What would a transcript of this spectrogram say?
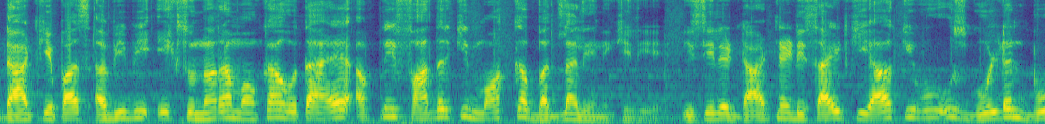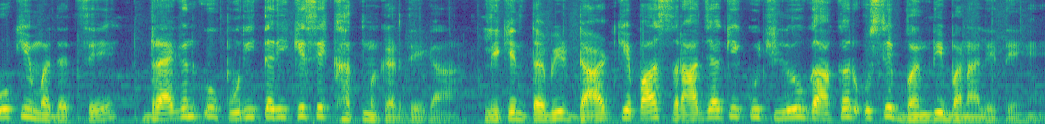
डार्ट के पास अभी भी एक सुनहरा मौका होता है अपने फादर की मौत का बदला लेने के लिए। इसीलिए डार्ट ने डिसाइड किया कि वो उस गोल्डन बो की मदद से ड्रैगन को पूरी तरीके से खत्म कर देगा। लेकिन तभी डार्ट के पास राजा के कुछ लोग आकर उसे बंदी बना लेते हैं।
